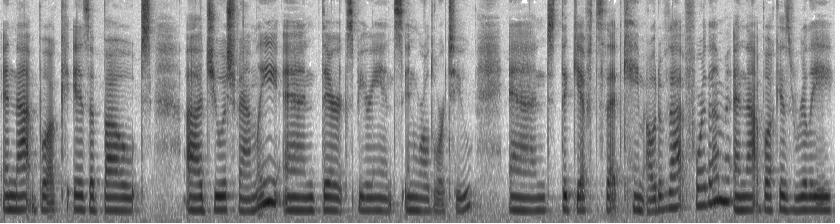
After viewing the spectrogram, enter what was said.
And that book is about a Jewish family and their experience in World War II and the gifts that came out of that for them. And that book is really,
